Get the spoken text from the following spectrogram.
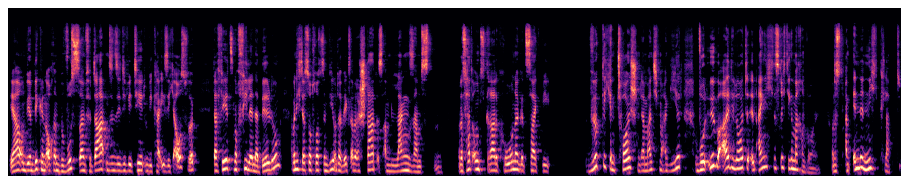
Ja, und wir entwickeln auch ein Bewusstsein für Datensensitivität und wie KI sich auswirkt. Da fehlt es noch viel in der Bildung, aber nicht, dass so trotzdem wir unterwegs, aber der Staat ist am langsamsten. Und das hat uns gerade Corona gezeigt, wie wirklich enttäuschend er manchmal agiert, obwohl überall die Leute eigentlich das Richtige machen wollen. Und es am Ende nicht klappt.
